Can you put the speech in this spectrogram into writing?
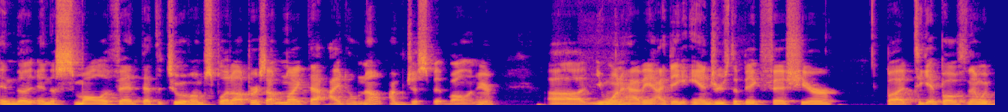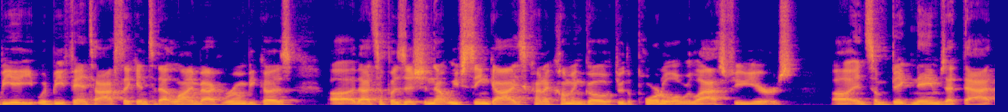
in the in the small event that the two of them split up or something like that, I don't know. I'm just spitballing here. Uh, you want to have, I think Andrew's the big fish here, but to get both of them would be would be fantastic into that linebacker room because uh, that's a position that we've seen guys kind of come and go through the portal over the last few years, uh, and some big names at that.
